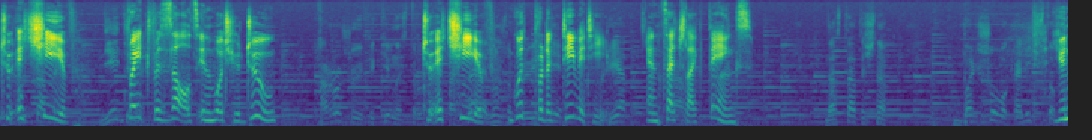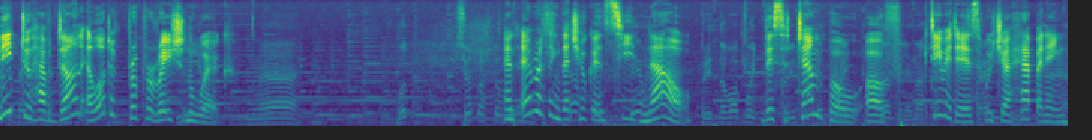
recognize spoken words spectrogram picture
To achieve great results in what you do, to achieve good productivity and such like things, you need to have done a lot of preparation work. And everything that you can see now, this tempo of activities which are happening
